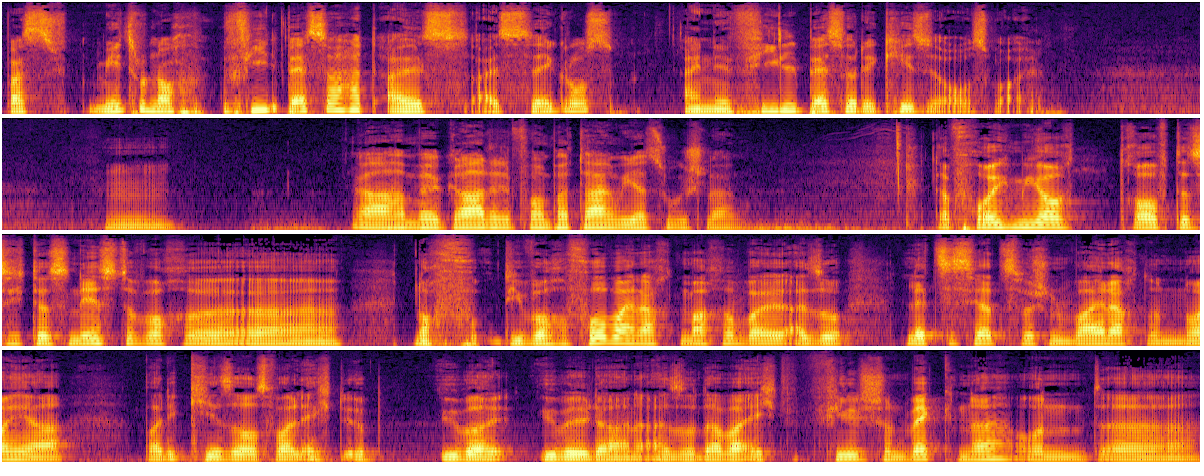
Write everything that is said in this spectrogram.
was Metro noch viel besser hat als, als Selgros, eine viel bessere Käseauswahl. Ja, haben wir gerade vor ein paar Tagen wieder zugeschlagen. Da freue ich mich auch drauf. dass ich das nächste Woche äh, noch die Woche vor Weihnachten mache, weil also letztes Jahr zwischen Weihnachten und Neujahr war die Käseauswahl echt üb über, übel da. Also da war echt viel schon weg, ne? Und äh,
